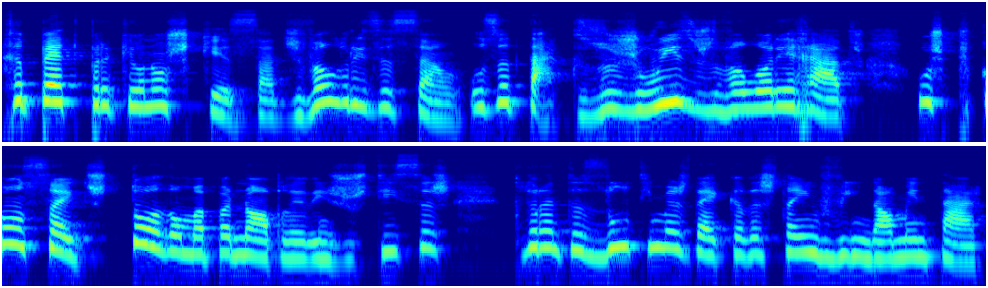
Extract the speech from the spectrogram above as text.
Repete para que eu não esqueça a desvalorização, os ataques, os juízos de valor errados, os preconceitos, toda uma panóplia de injustiças que durante as últimas décadas têm vindo a aumentar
